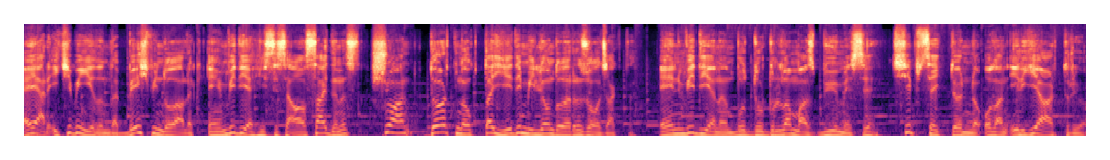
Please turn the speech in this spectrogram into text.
Eğer 2000 yılında 5000 dolarlık Nvidia hissesi alsaydınız şu an 4.7 milyon dolarınız olacaktı. Nvidia'nın bu durdurulamaz büyümesi çip sektörüne olan ilgiyi arttırıyor.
